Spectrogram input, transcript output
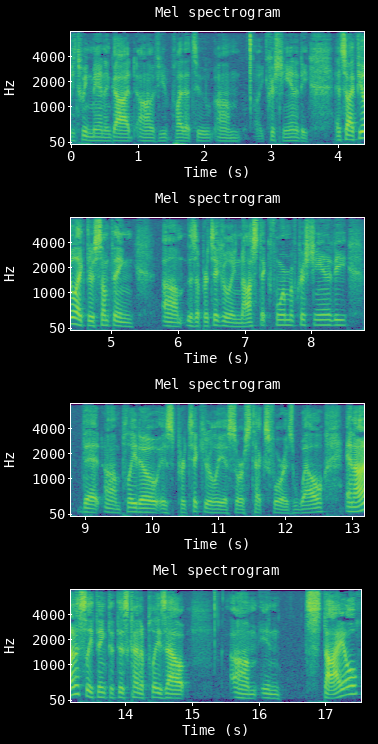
between man and God uh, if you apply that to um, Christianity and so I feel like there's something um, there's a particularly Gnostic form of Christianity that um, Plato is particularly a source text for as well. And I honestly think that this kind of plays out um, in style,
